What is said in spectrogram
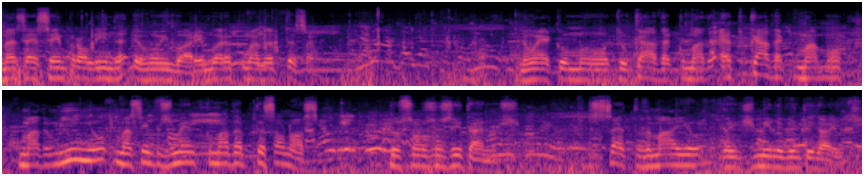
mas é sempre, oh linda, eu vou embora, embora com uma adaptação. Não é como tocada, como a, é tocada como a, como a do Minho, mas simplesmente como uma adaptação nossa, dos Sons Lusitanos. 7 de maio de 2022,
